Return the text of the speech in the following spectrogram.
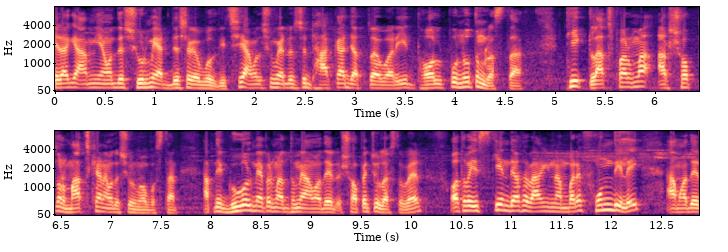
এর আগে আমি আমাদের শোরুমে অ্যাড্রেসটাকে বলে দিচ্ছি। আমাদের শোরুমে অ্যাড্রেস হচ্ছে ঢাকা, যাত্রাবাড়ি, ধলপুর, নতুন রাস্তা। ঠিক লাচফার্মা আর স্বপ্নর মাঝখানে আমাদের শোরুম অবস্থান। আপনি গুগল ম্যাপের মাধ্যমে আমাদের শপে চলে আসতে পারেন, অথবা স্ক্রিন দেওয়া থাকবে এই নাম্বারে ফোন দিলেই আমাদের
